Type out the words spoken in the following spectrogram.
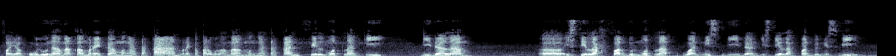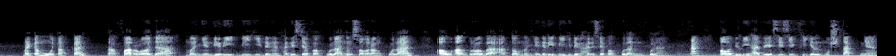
Fayakuluna maka mereka mengatakan mereka para ulama mengatakan fil mutlaki di dalam uh, istilah fardul mutlak wan nisbi dan istilah fardul nisbi mereka mengucapkan tafarroda menyendiri bihi dengan hadis siapa fulanun seorang fulan au agroba atau menyendiri bihi dengan hadis siapa fulanun fulan nah kalau dilihat dari sisi fiil mustaknya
